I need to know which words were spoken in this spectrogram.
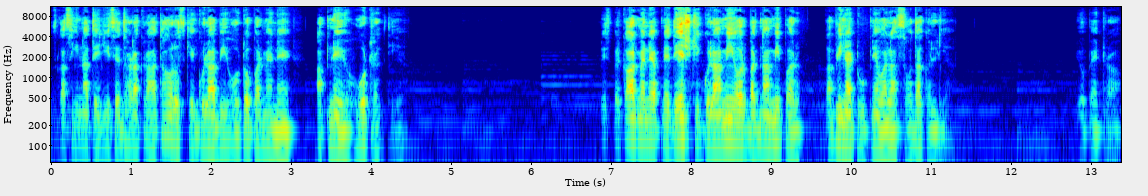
उसका सीना तेज़ी से धड़क रहा था और उसके गुलाबी होठों पर मैंने अपने होठ रख दिए। इस प्रकार मैंने अपने देश की गुलामी और बदनामी पर कभी न टूटने वाला सौदा कर लिया। पेट्रा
